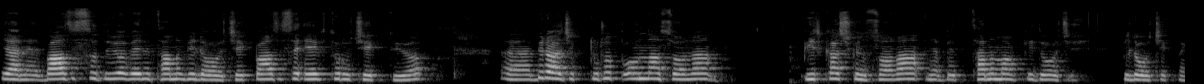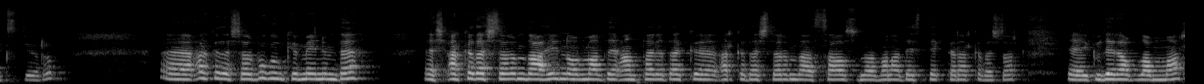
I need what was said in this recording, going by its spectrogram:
yani bazısı diyor beni tanı vlogu çek, bazısı ev turu çek diyor. Ee, birazcık durup ondan sonra birkaç gün sonra bir tanıma video vlogu çekmek istiyorum. Ee, arkadaşlar bugünkü menümde e, arkadaşlarım dahil normalde Antalya'daki arkadaşlarım da sağ olsunlar bana destekler arkadaşlar. Ee, Güler ablam var.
